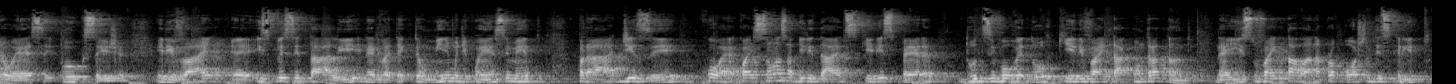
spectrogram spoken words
iOS, o que seja. Ele vai é, explicitar ali, né, ele vai ter que ter um mínimo de conhecimento para dizer é, quais são as habilidades que ele espera do desenvolvedor que ele vai estar contratando. Né? Isso vai estar lá na proposta descrito,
